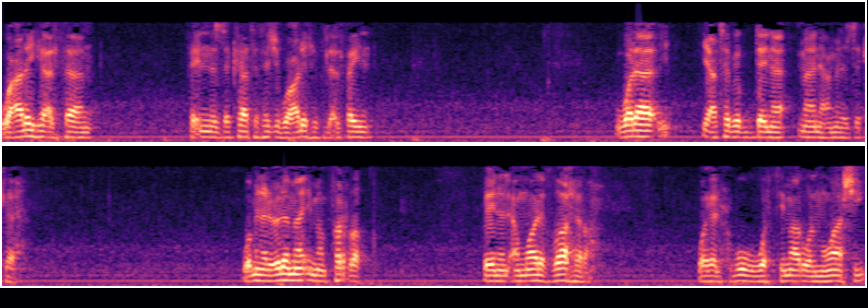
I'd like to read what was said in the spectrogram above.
وعليه ألفان فإن الزكاة تجب عليه في الألفين. ولا يعتبر الدين مانع من الزكاة. ومن العلماء من فرق بين الأموال الظاهرة وهي الحبوب والثمار والمواشي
